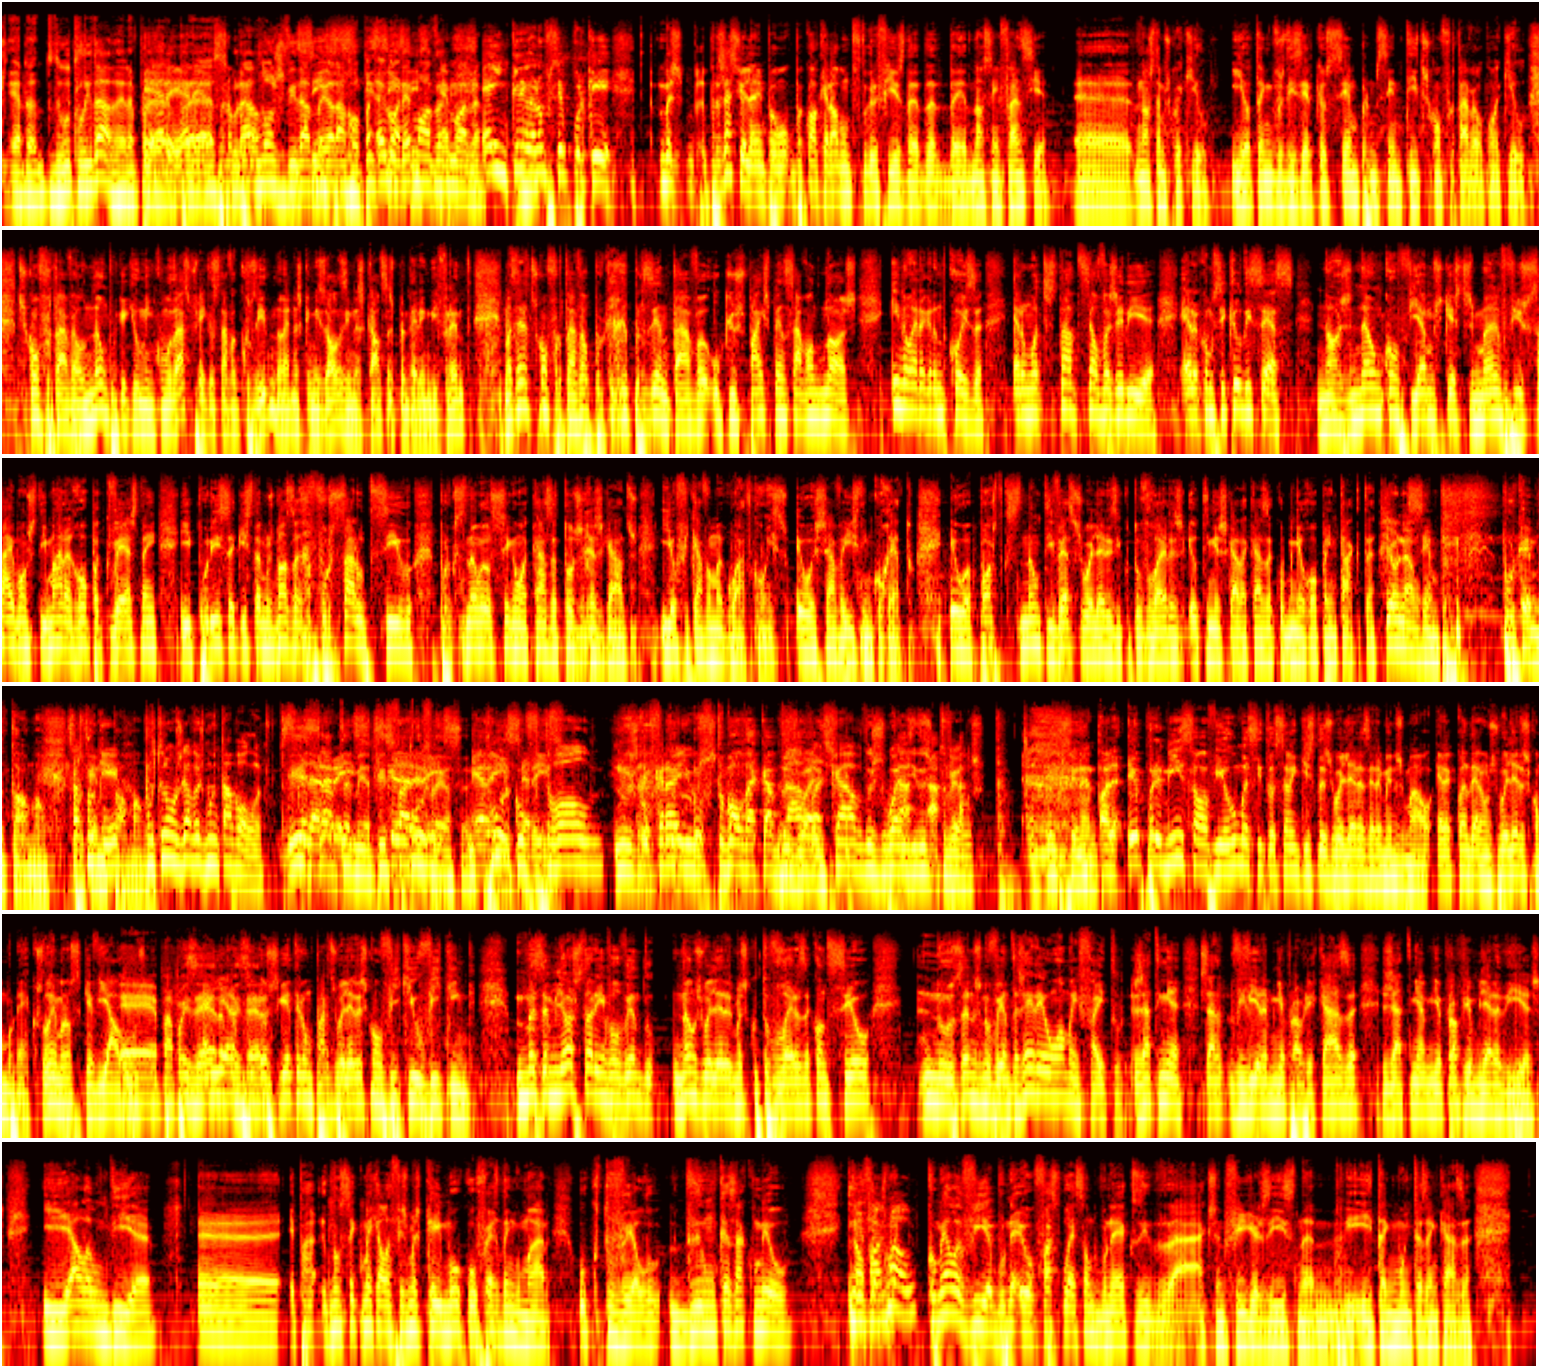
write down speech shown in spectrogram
era de utilidade, era para, Era, era, para era, para- assegurar para- longevidade Sim, maior à roupa. sim, Agora sim, é moda. É moda. É incrível, eu não percebo porquê. Mas para já se olharem para, para qualquer álbum de fotografias da, da- da nossa infância, eh, nós estamos com aquilo. E eu tenho de vos dizer que eu sempre me senti desconfortável com aquilo. Desconfortável não porque aquilo me incomodasse, porque aquilo estava cozido, não é? Nas camisolas e nas calças, portanto era indiferente. Mas era desconfortável porque representava o que os pais pensavam de nós. E não era grande coisa. Era um atestado de selvageria. Era como se aquilo dissesse: Nós não confiamos que estes manfios saibam estimar a roupa que vestem e por isso aqui estamos nós a reforçar o tecido, porque senão eles chegam a casa todos rasgados. E eu ficava magoado com isso. Eu achava isto incorreto. Eu aposto que se não tivesse joelheiras e cotoveleiras, eu tinha chegado a casa com a minha roupa intacta. Eu não. Sempre. Porque me tomam. Sabes Porque porquê? me tomam. Porque tu não jogavas muito à bola. Era Exatamente, isso faz era diferença. Era Porque isso, o era isso. futebol nos O recreios futebol dá cabo dos joelhos. cabo dos joelhos e dos cotovelos. Impressionante. Olha, eu para mim só havia uma situação em que isto das joelheiras era menos mau. Era quando eram joelheiras com bonecos. Lembram-se que havia alguns. É, pá, pois era, Aí pois porque era. Eu cheguei a ter um par de joelheiras com Vicky o Viking. Mas a melhor história envolvendo não joelheiras, mas cotoveleiras aconteceu nos anos 90. Já era um homem feito. Já tinha, já vivia na minha própria casa, já tinha a minha própria mulher a dias. E ela um dia, eh, epá, não sei como é que ela fez, mas queimou com o ferro de engomar o cotovelo de um casaco meu. E Não então, faz como- mal. como ela via bonecos, eu faço coleção de bonecos e de action figures e isso, na- e, e tenho muitas em casa.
